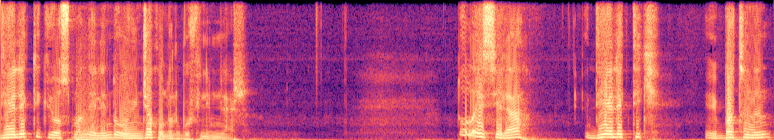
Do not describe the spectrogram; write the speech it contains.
Diyalektik Yosman'ın elinde oyuncak olur bu filmler. Dolayısıyla diyalektik e, Batı'nın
